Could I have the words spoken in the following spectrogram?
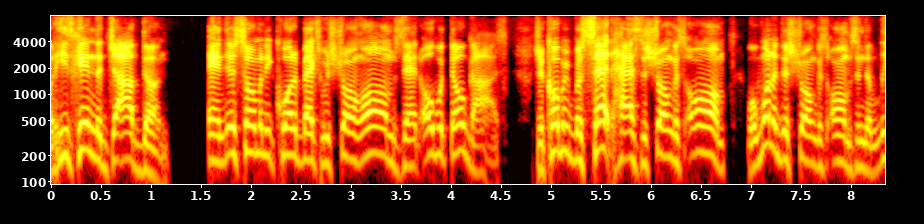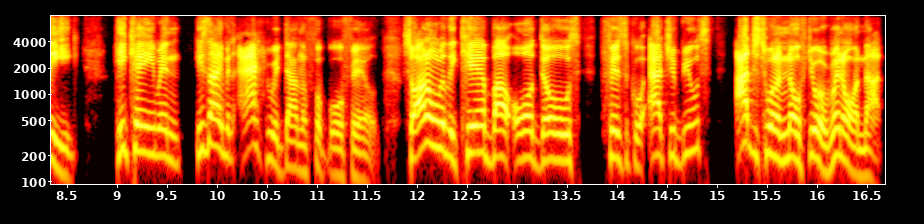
but he's getting the job done. And there's so many quarterbacks with strong arms that overthrow guys. Jacoby Brissett has the strongest arm, well, one of the strongest arms in the league. He can't even, he's not even accurate down the football field. So I don't really care about all those physical attributes. I just want to know if you're a winner or not,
